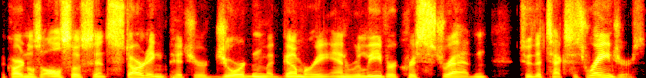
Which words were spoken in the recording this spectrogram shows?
The Cardinals also sent starting pitcher Jordan Montgomery and reliever Chris Stratton to the Texas Rangers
